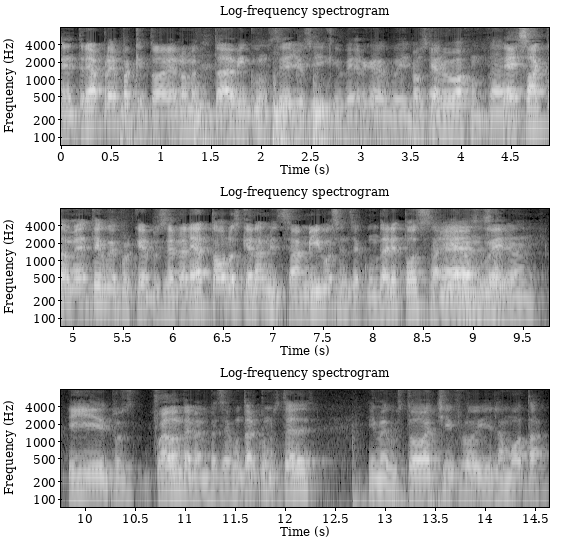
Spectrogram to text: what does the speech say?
entré a prepa, que todavía no me juntaba bien con ustedes, yo sí dije, verga, güey. ¿Con quién me iba a juntar? Exactamente, güey, porque pues en realidad todos los que eran mis amigos en secundaria, todos salieron, güey. Y pues fue donde me empecé a juntar con ustedes. Y me gustó el chiflo y la mota.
